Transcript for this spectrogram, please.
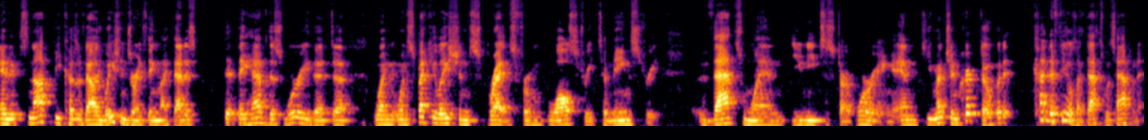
and it's not because of valuations or anything like that. Is that they have this worry that uh, when when speculation spreads from Wall Street to Main Street, that's when you need to start worrying. And you mentioned crypto, but it kind of feels like that's what's happening.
